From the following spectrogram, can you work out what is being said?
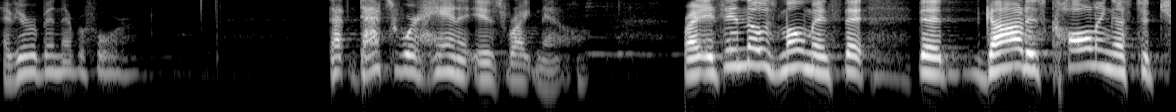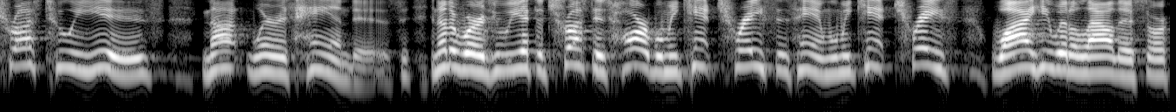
Have you ever been there before? That, that's where Hannah is right now right? It's in those moments that, that God is calling us to trust who He is, not where His hand is. In other words, we have to trust His heart when we can't trace His hand, when we can't trace why He would allow this or,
